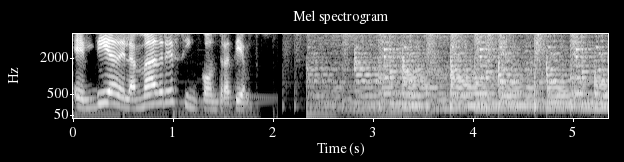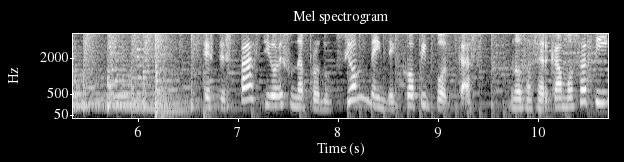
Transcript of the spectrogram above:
el Día de la Madre sin contratiempos. Este espacio es una producción de Indecopi Podcast. Nos acercamos a ti,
